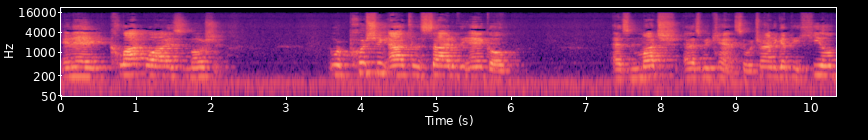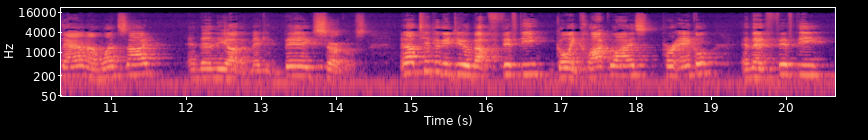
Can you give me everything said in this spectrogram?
in a clockwise motion we're pushing out to the side of the ankle as much as we can. So we're trying to get the heel down on one side and then the other, making big circles. And I'll typically do about 50 going clockwise per ankle and then 50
